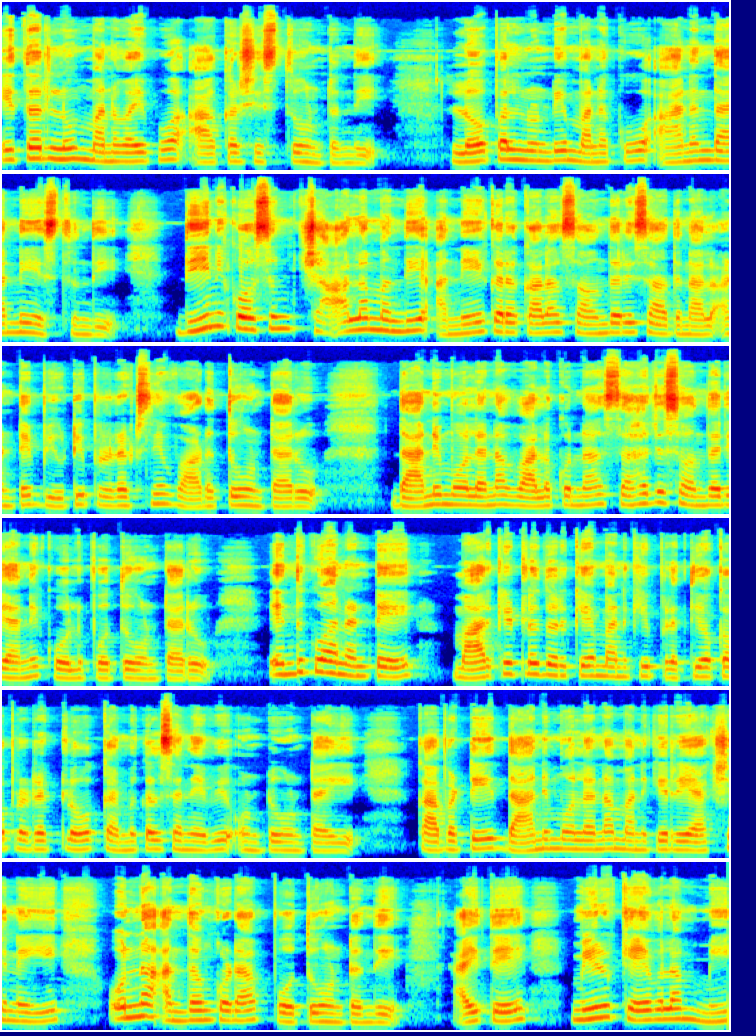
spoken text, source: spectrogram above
ఇతరులు మన వైపు ఆకర్షిస్తూ ఉంటుంది. లోపల నుండి మనకు ఆనందాన్ని ఇస్తుంది. దీనికోసం చాలామంది అనేక రకాల సౌందర్య సాధనాలు అంటే బ్యూటీ ప్రొడక్ట్స్ని వాడుతూ ఉంటారు. దాని మూలన వాళ్ళకున్న సహజ సౌందర్యాన్ని కోల్పోతూ ఉంటారు. ఎందుకు అనంటే మార్కెట్లో దొరికే మనకి ప్రతి ఒక్క ప్రోడక్ట్లో కెమికల్స్ అనేవి ఉంటూ ఉంటాయి. కాబట్టి దాని మూలన మనకి రియాక్షన్ అయ్యి ఉన్న అందం కూడా పోతూ ఉంటుంది. అయితే మీరు కేవలం మీ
